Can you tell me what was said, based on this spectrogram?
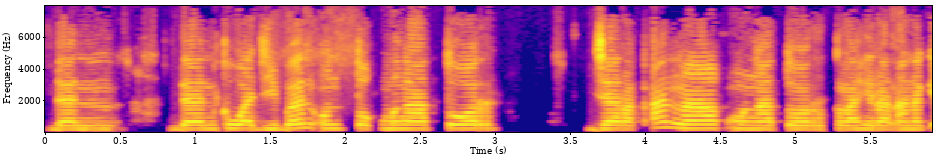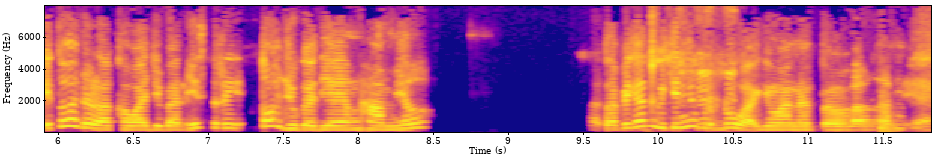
Dan dan kewajiban untuk mengatur jarak anak, mengatur kelahiran anak itu adalah kewajiban istri. Toh juga dia yang hamil. Tapi kan bikinnya berdua gimana tuh? banget ya.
